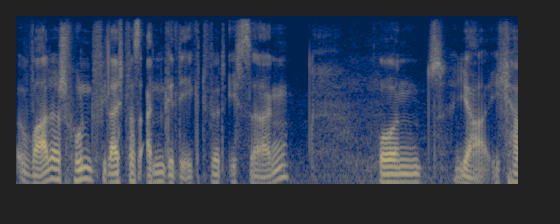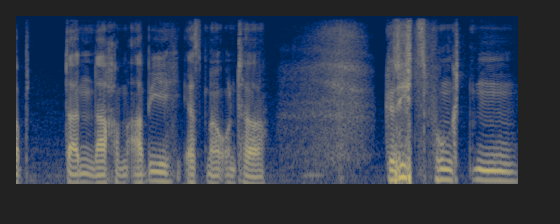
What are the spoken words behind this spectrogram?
war da schon vielleicht was angelegt, würde ich sagen. Und ja, ich habe dann nach dem Abi erstmal unter Gesichtspunkten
